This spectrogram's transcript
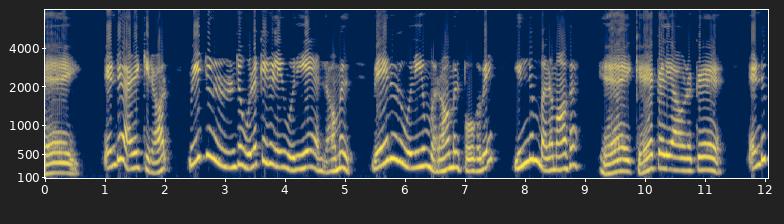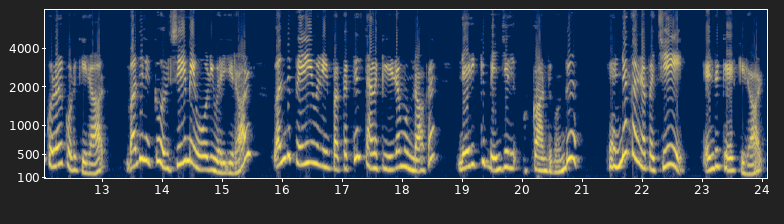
ஏய் என்று அழைக்கிறார். வீட்டிலிருந்து உலக்கைகளின் ஒலியே அல்லாமல் வேறொரு ஒலியும் வராமல் போகவே இன்னும் பலமாக ஏய் கேட்கலையா உனக்கு? என்று குரல் கொடுக்கிறாள் பதிலுக்கு ஒரு சிறுமி ஓடி வருகிறாள். வந்து பெரியவரின் பக்கத்தில் தனக்கு இடம் உண்டாக நெருக்கி பெஞ்சில் உட்கார்ந்து கொண்டு என்ன கண்ணப்பச்சி? என்று கேட்கிறாள்.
